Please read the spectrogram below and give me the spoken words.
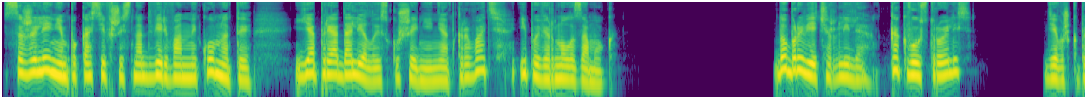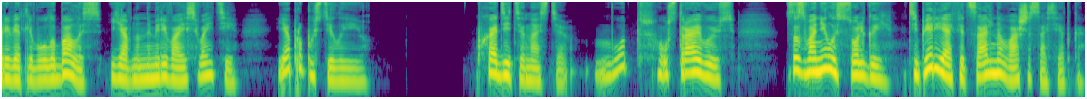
С сожалением, покосившись на дверь ванной комнаты, я преодолела искушение не открывать и повернула замок. «Добрый вечер, Лиля. Как вы устроились?» Девушка приветливо улыбалась, явно намереваясь войти. Я пропустила ее. «Входите, Настя. Вот, устраиваюсь. Созвонилась с Ольгой. Теперь я официально ваша соседка».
